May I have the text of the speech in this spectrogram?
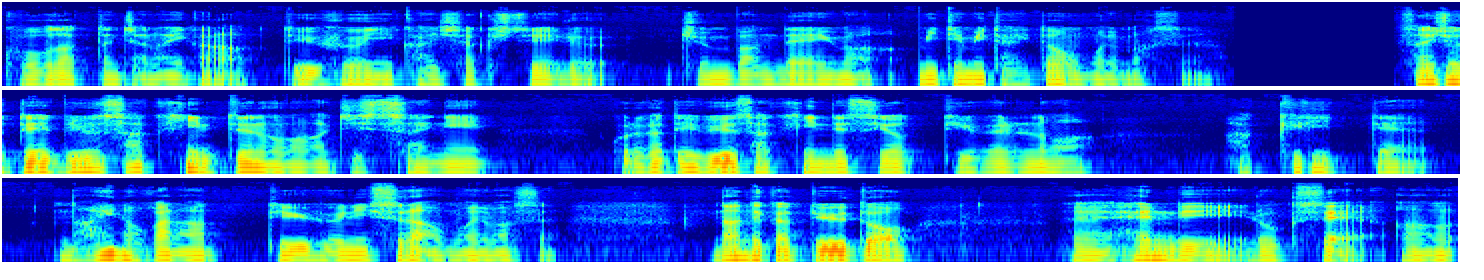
こうだったんじゃないかなっていうふうに解釈している順番で今見てみたいと思います。最初デビュー作品っていうのは実際にこれがデビュー作品ですよって言えるのははっきり言ってないのかなっていうふうにすら思います。なんでかっていうと、えー、ヘンリー6世、あの、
